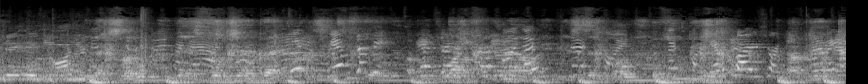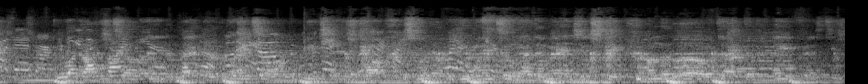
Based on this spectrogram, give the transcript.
JH Audrey. We have Sharpie. We have Sharpie. Oh, that's, that's fine. That's fine. We have fire Sharpie. We got this. You want that sign? Oh, there you go. Okay.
